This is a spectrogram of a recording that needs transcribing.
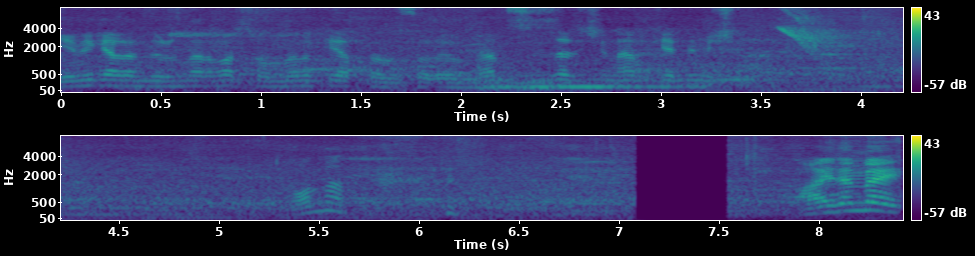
yeni gelen ürünler varsa onların fiyatlarını soruyorum. Hem sizler için hem kendim için. Ondan. Aydın Bey.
